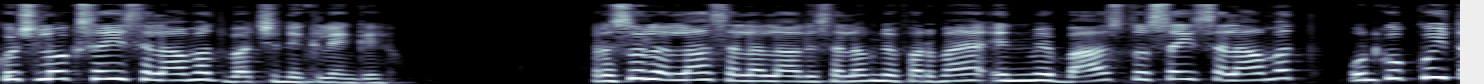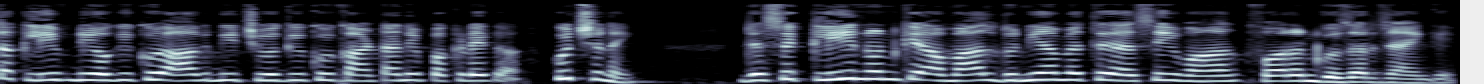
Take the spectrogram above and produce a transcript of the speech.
کچھ لوگ صحیح سلامت بچ نکلیں گے۔ رسول اللہ صلی اللہ علیہ وسلم نے فرمایا، ان میں بعض تو صحیح سلامت، ان کو کوئی تکلیف نہیں ہوگی، کوئی آگ نہیں چھوئے گی، کوئی کانٹا نہیں پکڑے گا، کچھ نہیں۔ جیسے کلین ان کے امال دنیا میں تھے، ایسے ہی وہاں فوراً گزر جائیں گے۔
